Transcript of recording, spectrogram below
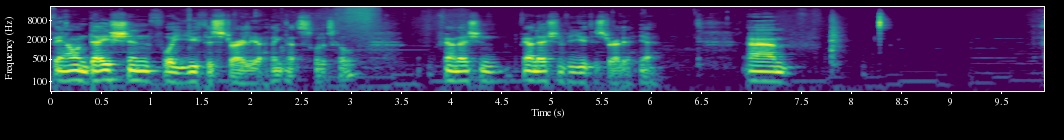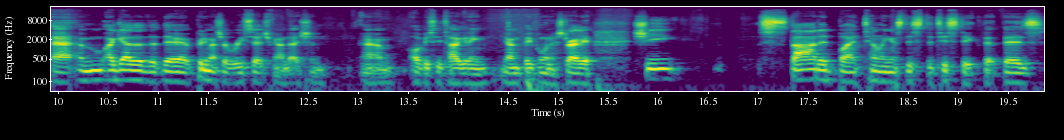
Foundation for Youth Australia. I think that's what it's called. Foundation Foundation for Youth Australia. Yeah. Um, uh, I gather that they're pretty much a research foundation, um, obviously targeting young people in Australia. She started by telling us this statistic that there's,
